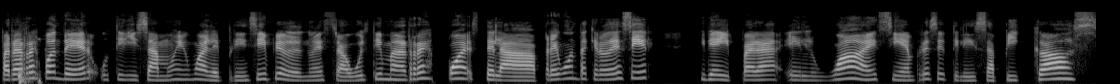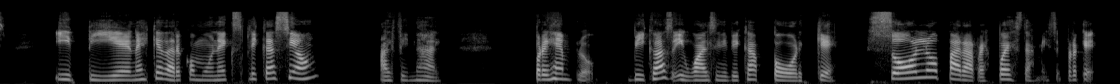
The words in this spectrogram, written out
Para responder, utilizamos igual el principio de nuestra última respuesta, de la pregunta, quiero decir, y de ahí para el why siempre se utiliza because y tienes que dar como una explicación al final. por ejemplo, because igual significa por qué. Solo para respuestas, me dice, porque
